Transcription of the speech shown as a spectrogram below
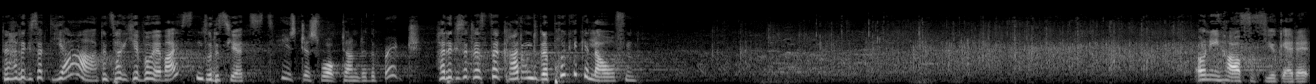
Dann hat er gesagt, ja. Dann sage ich, ja, woher weißt denn du das jetzt? He's just walked under the bridge. Hat er gesagt, er ist da gerade unter der Brücke gelaufen. Only half of you get it.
